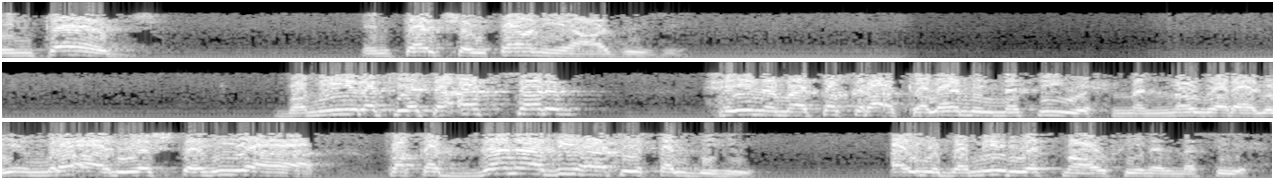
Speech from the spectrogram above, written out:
إنتاج إنتاج شيطاني يا عزيزي. ضميرك يتأثر حينما تقرأ كلام المسيح من نظر لامرأة ليشتهيها فقد زنى بها في قلبه. أي ضمير يسمع فينا المسيح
